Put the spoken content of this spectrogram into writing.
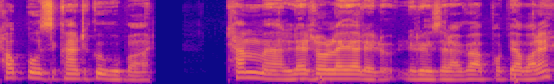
ထောက်ပို့စခန်းတစ်ခုကိုပါ ထမ်းမှန်လက်လှော်လိုက်ရတယ်လို့နေရိုစရာကဖော်ပြပါတယ်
